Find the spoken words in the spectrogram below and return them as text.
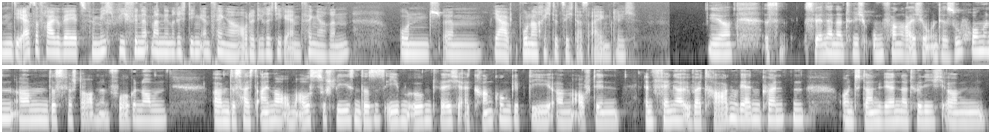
Ähm, die erste Frage wäre jetzt für mich, wie findet man den richtigen Empfänger oder die richtige Empfängerin? Und ähm, ja, wonach richtet sich das eigentlich? Ja, es, es werden dann natürlich umfangreiche Untersuchungen ähm, des Verstorbenen vorgenommen. Ähm, das heißt einmal, um auszuschließen, dass es eben irgendwelche Erkrankungen gibt, die ähm, auf den Empfänger übertragen werden könnten. Und dann werden natürlich ähm,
